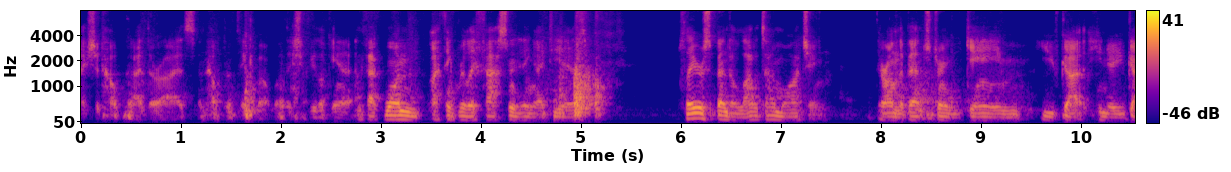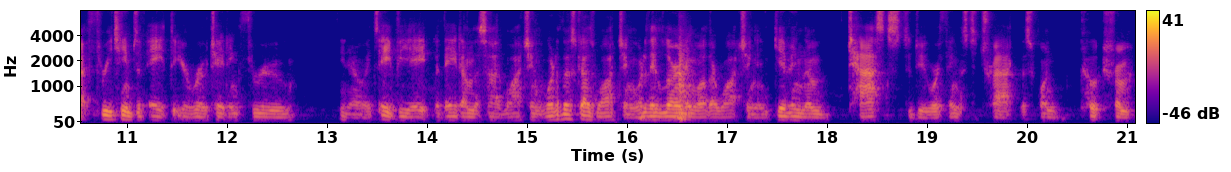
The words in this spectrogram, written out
I should help guide their eyes and help them think about what they should be looking at. In fact, one I think really fascinating idea is players spend a lot of time watching they're on the bench during a game. You've got, you know, you've got three teams of eight that you're rotating through. You know, it's eight v eight with eight on the side watching. What are those guys watching? What are they learning while they're watching and giving them tasks to do or things to track? This one coach from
